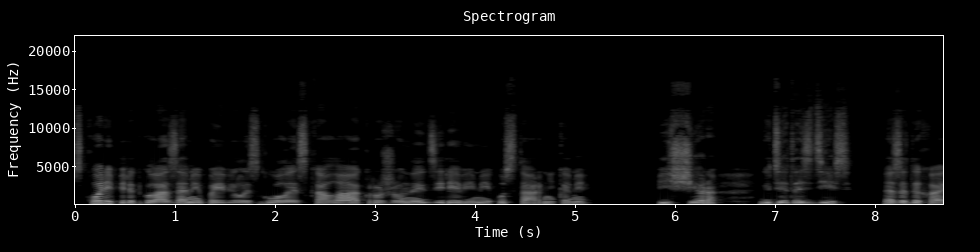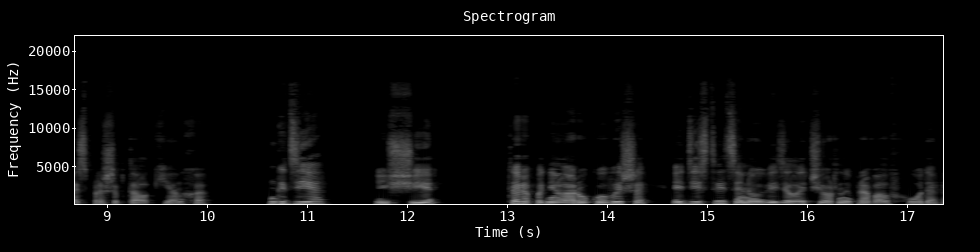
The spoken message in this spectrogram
Вскоре перед глазами появилась голая скала, окруженная деревьями и кустарниками. «Пещера где-то здесь», – задыхаясь, прошептал Кенха. «Где?» «Ищи». Тера подняла руку выше и действительно увидела черный провал входа.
